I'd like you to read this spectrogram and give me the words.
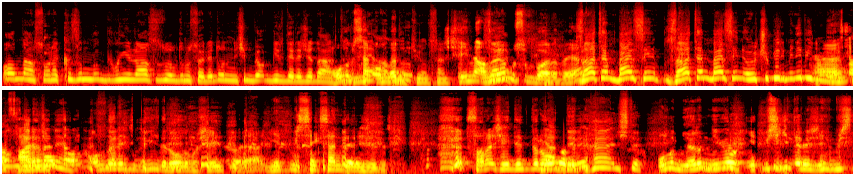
Ondan sonra kızım bugün rahatsız olduğunu söyledi. Onun için bir, bir derece daha arttırdım. Oğlum sen ne onların sen? şeyini anlıyor Zaten- musun bu arada ya? Zaten ben senin zaten ben senin ölçü birimini Ha, bilmiyorum. sen 10 derece Fahrenheit ne? 10 derece değildir oğlum o şeydir o ya. 70-80 derecedir. Sana şey dediler Ya olmadı. dere- ha işte Oğlum yarın New York 72 dereceymiş.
